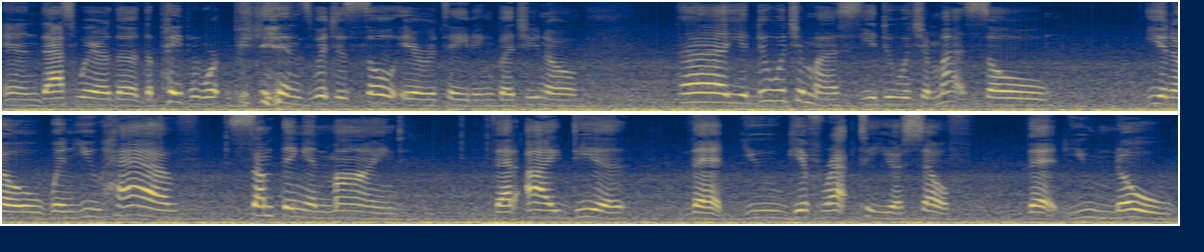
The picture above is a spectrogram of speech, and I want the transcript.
and that's where the the paperwork begins which is so irritating but you know uh, you do what you must you do what you must so you know when you have something in mind that idea that you gift wrap to yourself that you know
